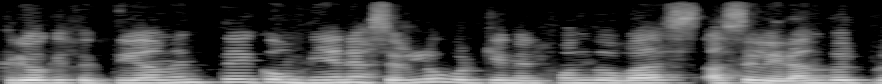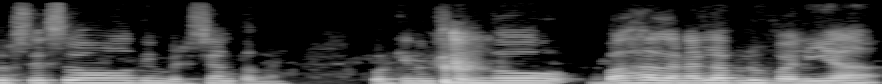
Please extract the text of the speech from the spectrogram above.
creo que efectivamente conviene hacerlo porque en el fondo vas acelerando el proceso de inversión también. Porque en el fondo vas a ganar la plusvalía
